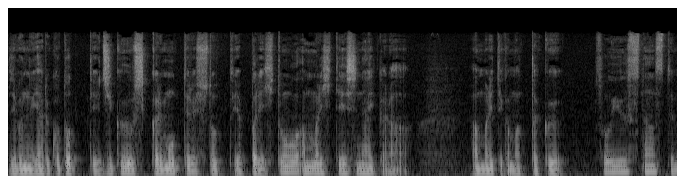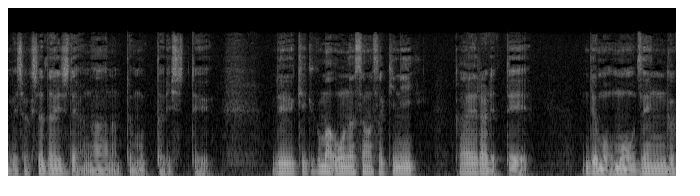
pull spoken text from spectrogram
自分のやることっていう軸をしっかり持ってる人ってやっぱり人をあんまり否定しないからあんまりっていうか全くそういうスタンスってめちゃくちゃ大事だよななんて思ったりして。で結局まあオーナーさんは先に帰られてでももう全が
